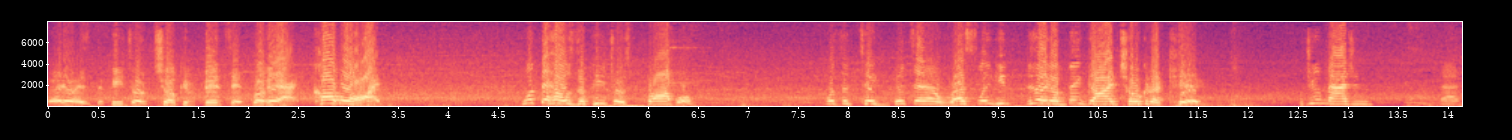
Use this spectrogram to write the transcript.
but anyways, DePietro choking Vincent. Look at that. Come on! What the hell is DePietro's problem? Wants to take Vincent out of wrestling? He, he's like a big guy choking a kid. Would you imagine that?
